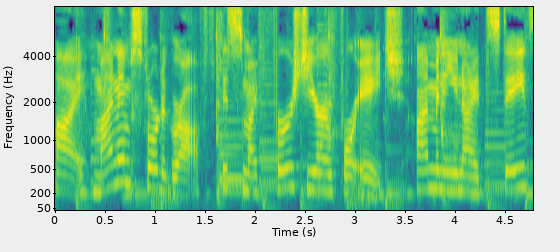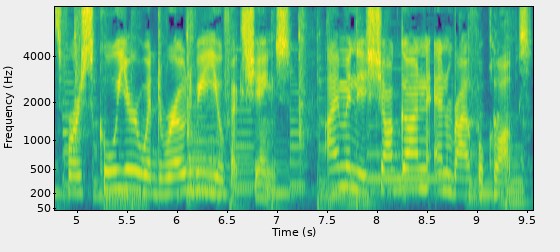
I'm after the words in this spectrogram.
Hi, my name is Florida Groff. This is my first year in 4 H. I'm in the United States for a school year with the Rotary Youth Exchange. I'm in the shotgun and rifle clubs.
